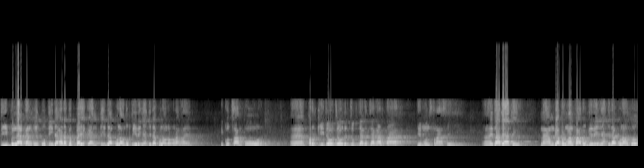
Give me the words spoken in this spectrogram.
di belakang itu tidak ada kebaikan, tidak pula untuk dirinya, tidak pula untuk orang lain. Ikut campur, eh, pergi jauh-jauh dari Jogja ke Jakarta demonstrasi. Nah, itu hati-hati. Nah, enggak bermanfaat untuk dirinya, tidak pula untuk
